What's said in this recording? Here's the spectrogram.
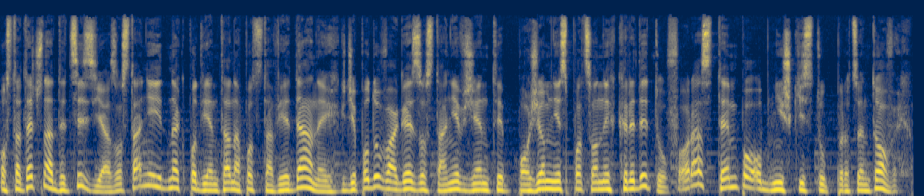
Ostateczna decyzja zostanie jednak podjęta na podstawie danych, gdzie pod uwagę zostanie wzięty poziom niespłaconych kredytów oraz tempo obniżki stóp procentowych.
